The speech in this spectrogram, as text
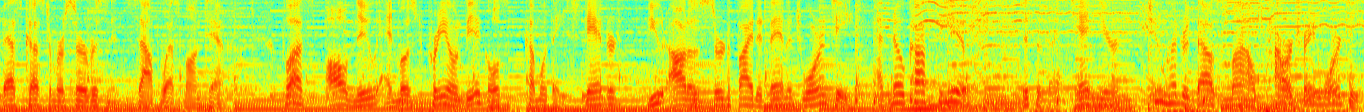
best customer service in southwest Montana. Plus, all new and most pre owned vehicles come with a standard Butte Auto Certified Advantage warranty at no cost to you. This is a 10 year, 200,000 mile powertrain warranty,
